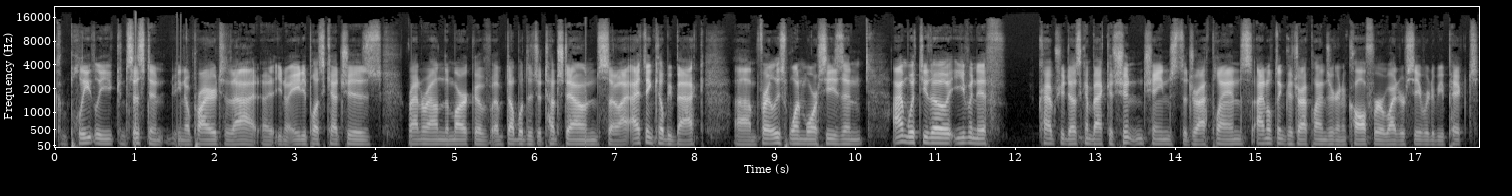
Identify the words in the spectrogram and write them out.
completely consistent. You know prior to that, uh, you know 80 plus catches, right around the mark of, of double digit touchdowns. So I, I think he'll be back um, for at least one more season. I'm with you though. Even if Crabtree does come back, it shouldn't change the draft plans. I don't think the draft plans are going to call for a wide receiver to be picked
